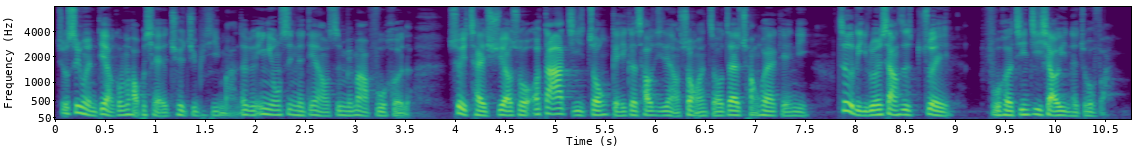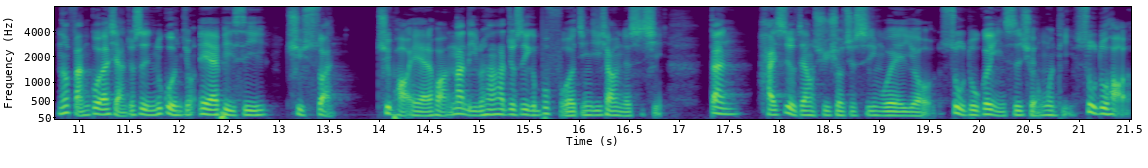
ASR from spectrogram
就是因为你电脑根本跑不起来 ChatGPT 嘛，那个应用是你的电脑是没办法负荷的，所以才需要说哦，大家集中给一个超级电脑算完之后再传回来给你。这个理论上是最符合经济效应的做法。那反过来想，就是如果你用 AI PC 去算去跑 AI 的话，那理论上它就是一个不符合经济效应的事情。但还是有这样需求，就是因为有速度跟隐私权问题。速度好了。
